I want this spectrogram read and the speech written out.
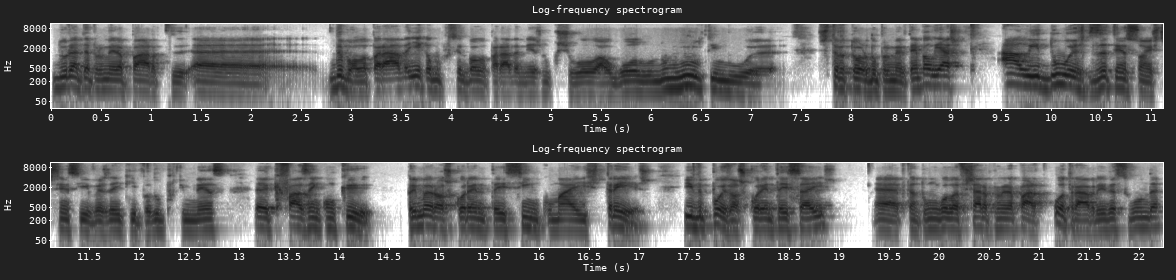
durante a primeira parte uh, de bola parada e acabou por ser de bola parada mesmo que chegou ao golo no último uh, extrator do primeiro tempo. Aliás, há ali duas desatenções defensivas da equipa do Portimonense uh, que fazem com que, primeiro aos 45 mais 3 e depois aos 46, uh, portanto, um golo a fechar a primeira parte, outra a abrir a segunda,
